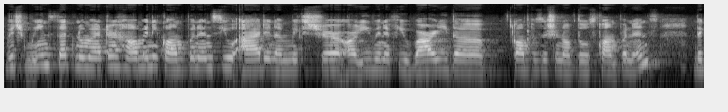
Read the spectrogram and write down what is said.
which means that no matter how many components you add in a mixture or even if you vary the composition of those components the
